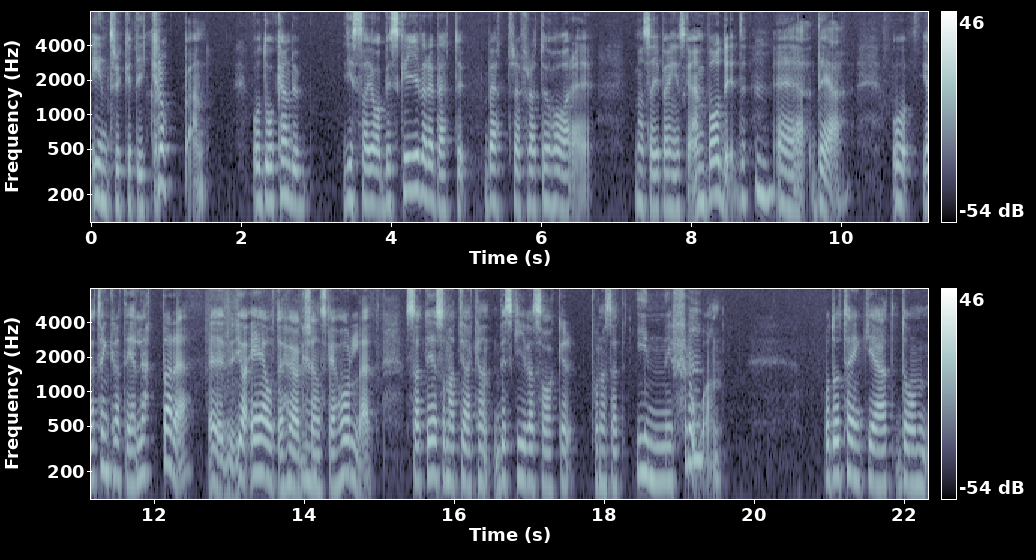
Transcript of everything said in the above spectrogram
intrycket i kroppen. Och då kan du, gissar jag, beskriva det bättre, bättre för att du har, man säger på engelska, embodied mm. eh, det. Och jag tänker att det är lättare. Eh, jag är åt det högkänsliga mm. hållet. Så att det är som att jag kan beskriva saker på något sätt inifrån. Mm. Och då tänker jag att de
